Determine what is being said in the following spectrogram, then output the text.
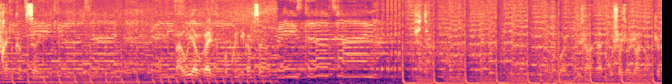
Freine comme ça Bah oui, Avril, pourquoi freiner comme ça Putain. Voilà, déjà un accrochage à Jeanne, donc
